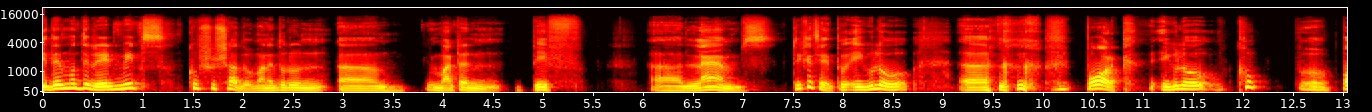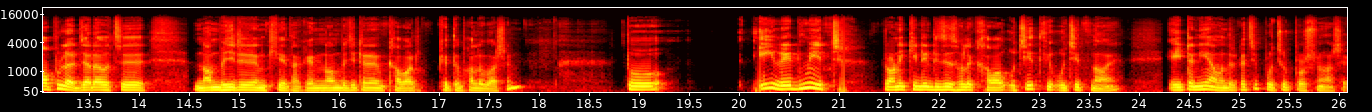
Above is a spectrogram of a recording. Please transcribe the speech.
এদের মধ্যে রেড মিটস খুব সুস্বাদু। মানে ধরুন মাটন, বিফ ল্যাম্পস ঠিক আছে? তো এইগুলো পর্ক এগুলো খুব পপুলার যারা হচ্ছে নন ভেজিটেরিয়ান খেয়ে থাকেন নন ভেজিটেরিয়ান খাবার খেতে ভালোবাসেন। তো এই red meat chronic kidney disease হলে খাওয়া উচিত কি উচিত নয়, এইটা নিয়ে আমাদের কাছে প্রচুর প্রশ্ন আসে।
